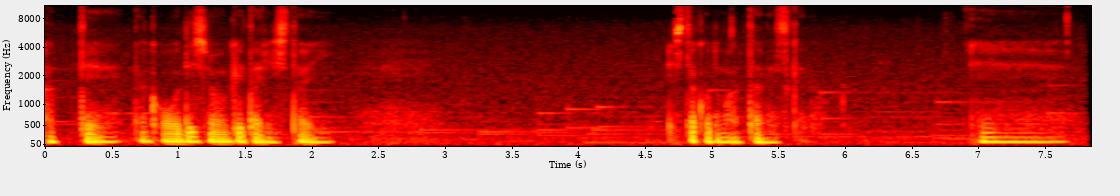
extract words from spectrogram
あってなんかオーディションを受けたりしたりしたこともあったんですけど、えー、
